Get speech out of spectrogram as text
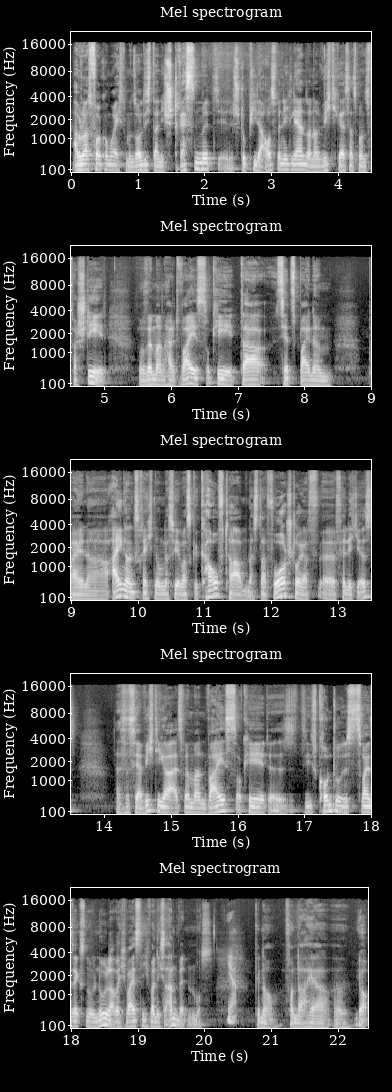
aber du hast vollkommen recht, man soll sich da nicht stressen mit, äh, stupide auswendig lernen, sondern wichtiger ist, dass man es versteht. Nur wenn man halt weiß, okay, da ist jetzt bei einem bei einer Eingangsrechnung, dass wir was gekauft haben, dass da Vorsteuer äh, fällig ist, das ist ja wichtiger, als wenn man weiß, okay, das, dieses Konto ist 2600, aber ich weiß nicht, wann ich es anwenden muss. Ja. Genau, von daher, äh, ja,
